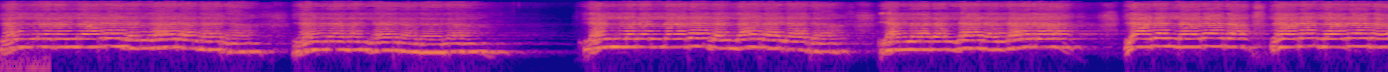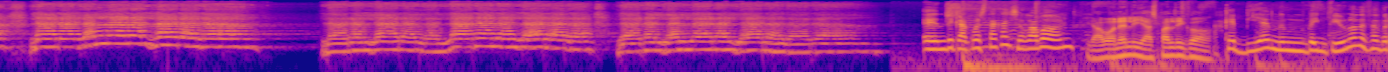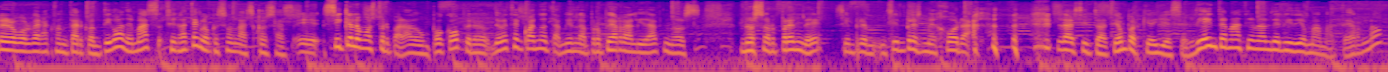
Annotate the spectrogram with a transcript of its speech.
Endica Cuesta Caixo Gabón. Gabón Eli, aspáldico. Qué bien, un 21 de febrero volver a contar contigo. Además, fíjate lo que son las cosas. Eh, sí que lo hemos preparado un poco, pero de vez en cuando también la propia realidad nos, nos sorprende. Siempre, siempre es mejora la situación porque hoy es el Día Internacional del Idioma Materno.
